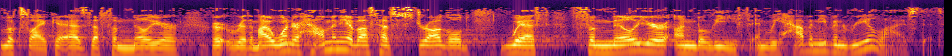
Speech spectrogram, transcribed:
looks like as the familiar rhythm. I wonder how many of us have struggled with familiar unbelief and we haven't even realized it.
